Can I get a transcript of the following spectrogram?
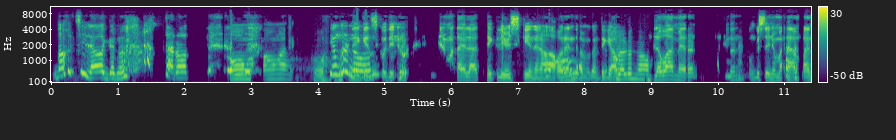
bakit sila? Ganon. Charot. Oo, nga- oo nga. Yung ganon. Negets ko din. Hindi naman tayo lahat may clear skin. Ano? Ako rin, dami kong tigaw. Lalo na. Dalawa, meron yun kung gusto nyo malaman.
